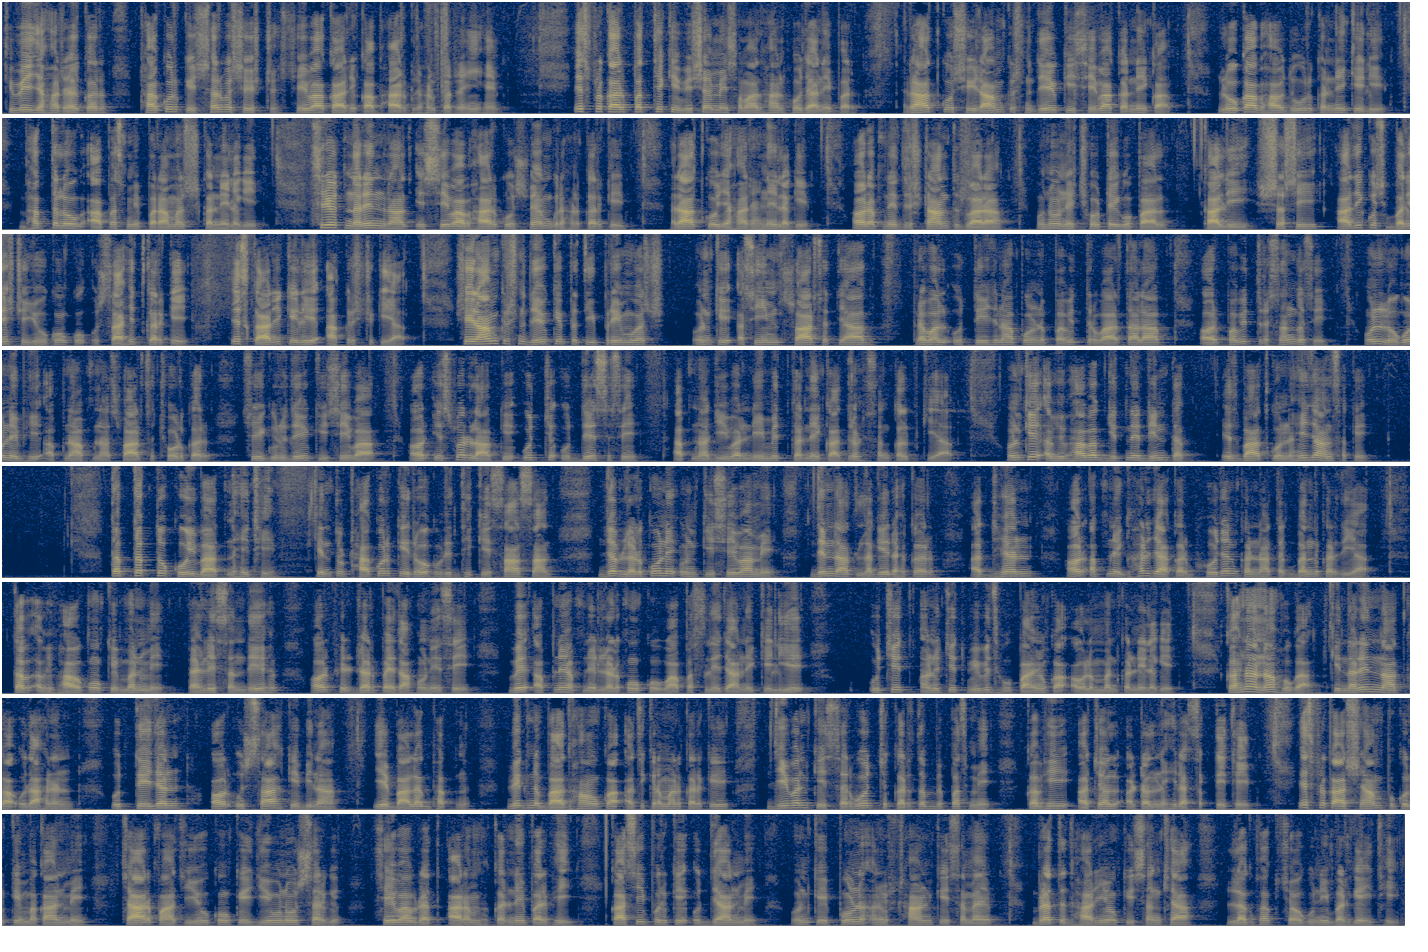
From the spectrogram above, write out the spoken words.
कि वे यहाँ रहकर ठाकुर के सर्वश्रेष्ठ सेवा कार्य का भार ग्रहण कर रही हैं। इस प्रकार पथ्य के विषय में समाधान हो जाने पर रात को श्री रामकृष्ण देव की सेवा करने का लोकाभाव दूर करने के लिए भक्त लोग आपस में परामर्श करने लगे। श्रीयुक्त नरेंद्र नाथ इस सेवा भार को स्वयं ग्रहण करके रात को यहाँ रहने लगे और अपने दृष्टांत द्वारा उन्होंने छोटे गोपाल, काली, शशि आदि कुछ वरिष्ठ युवकों को उत्साहित करके इस कार्य के लिए आकृष्ट किया। श्री रामकृष्ण देव के प्रति प्रेमवश उनके असीम स्वार्थ त्याग, प्रबल उत्तेजनापूर्ण पवित्र वार्तालाप और पवित्र संग से उन लोगों ने भी अपना अपना स्वार्थ छोड़कर श्री गुरुदेव की सेवा और ईश्वर लाभ के उच्च उद्देश्य से अपना जीवन नियमित करने का दृढ़ संकल्प किया। उनके अभिभावक जितने दिन तक इस बात को नहीं जान सके, तब तक तो कोई बात नहीं थी। किंतु ठाकुर की रोग वृद्धि के साथ साथ जब लड़कों ने उनकी सेवा में दिन रात लगे रहकर अध्ययन और अपने घर जाकर भोजन करना तक बंद कर दिया तब अभिभावकों के मन में पहले संदेह और फिर डर पैदा होने से वे अपने अपने लड़कों को वापस ले जाने के लिए उचित, अनुचित विविध उपायों का अवलंबन करने लगे। कहना न होगा कि नरेंद्र नाथ का उदाहरण उत्तेजन और उत्साह के बिना ये बालक भक्त विघ्न बाधाओं का अतिक्रमण करके जीवन के सर्वोच्च कर्तव्य पथ में कभी अचल अटल नहीं रह सकते थे। इस प्रकार श्याम पुकुर के मकान में चार पाँच युवकों के जीवनोत्सर्ग सेवाव्रत आरंभ करने पर भी काशीपुर के उद्यान में उनके पूर्ण अनुष्ठान के समय व्रतधारियों की संख्या लगभग चौगुनी बढ़ गई थी।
